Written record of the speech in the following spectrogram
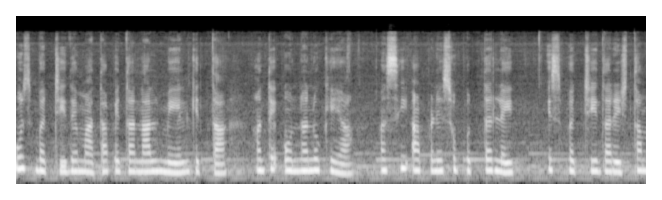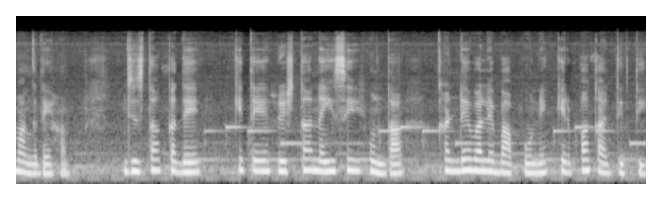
ਉਸ ਬੱਚੀ ਦੇ ਮਾਤਾ-ਪਿਤਾ ਨਾਲ ਮੇਲ ਕੀਤਾ ਅਤੇ ਉਹਨਾਂ ਨੂੰ ਕਿਹਾ, ਅਸੀਂ ਆਪਣੇ ਸੁਪੁੱਤਰ ਲਈ ਇਸ ਬੱਚੀ ਦਾ ਰਿਸ਼ਤਾ ਮੰਗਦੇ ਹਾਂ। ਜਿਸ ਦਾ ਕਦੇ ਕਿਤੇ ਰਿਸ਼ਤਾ ਨਹੀਂ ਸੀ ਹੁੰਦਾ, ਖੰਡੇ ਵਾਲੇ ਬਾਪੂ ਨੇ ਕਿਰਪਾ ਕਰ ਦਿੱਤੀ।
